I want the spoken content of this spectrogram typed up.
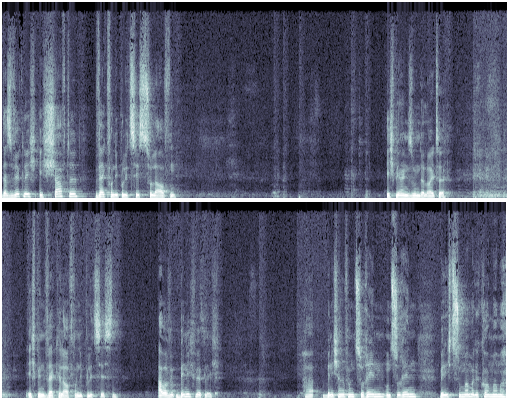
dass wirklich ich schaffte, weg von den Polizisten zu laufen. Ich bin ein Sünder, Leute. Ich bin weggelaufen von den Polizisten. Aber bin ich wirklich? Bin ich angefangen zu rennen und zu rennen, bin ich zu Mama gekommen, Mama,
